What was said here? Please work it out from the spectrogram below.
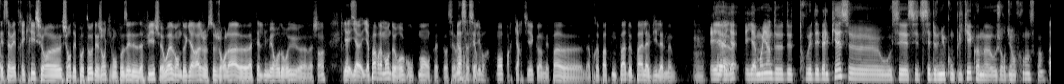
Et ça va être écrit sur euh, sur des poteaux, des gens qui vont poser des affiches. Ouais, vente de garage ce jour-là euh, à tel numéro de rue, euh, machin. Il y a, y a, pas vraiment de regroupement en fait. C'est bien, ça c'est libre. Par quartier quoi, mais pas mais après pas pas de pas la ville elle-même. Mm. Et il y, a, y, a moyen de, de, trouver des belles pièces ou c'est c'est devenu compliqué comme aujourd'hui en France quoi? Ah,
